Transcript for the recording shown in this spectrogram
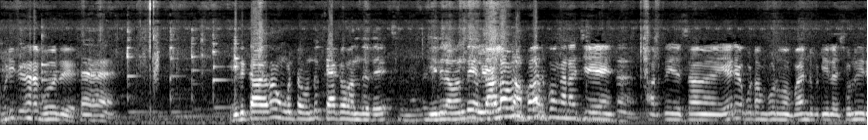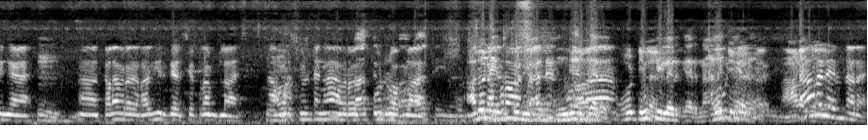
முடிக்க தானே போகுது. இதுக்காக தான் உங்கள்கிட்ட வந்து கேட்க வந்தது. இதுல வந்து எல்லாம் போங்க அண்ணாச்சி. அடுத்து ஏரியா கூட்டம் போடுவோம். ம். ஆ, தலைவர் ரவி இருக்காரு செட்ராம்ல அவர் சொல்லிட்டாங்க அவரை போட்டுருவாப்ல. சொல்லி- அதுக்கப்புறம் ஊட்டியில இருக்காரு. இருந்தாரு.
